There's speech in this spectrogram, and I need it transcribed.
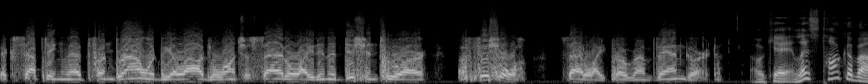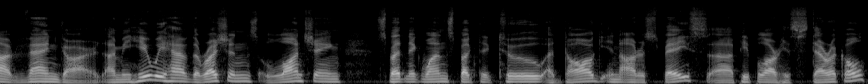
accepting that von Braun would be allowed to launch a satellite in addition to our official satellite program, Vanguard. Okay, and let's talk about Vanguard. I mean, here we have the Russians launching Sputnik 1, Sputnik 2, a dog in outer space. Uh, people are hysterical.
